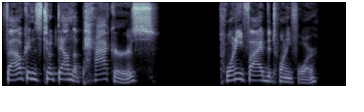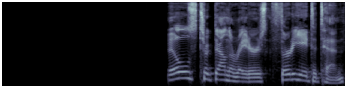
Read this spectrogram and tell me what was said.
Falcons took down the Packers 25 to 24. Bills took down the Raiders 38 to 10.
